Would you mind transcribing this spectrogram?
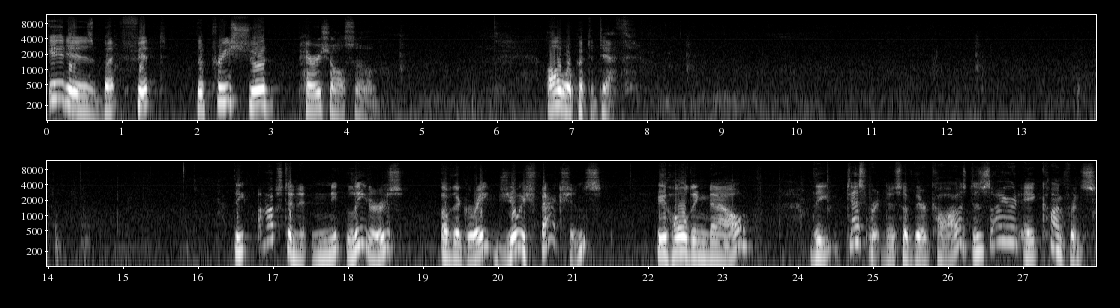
it is but fit the priest should perish also. All were put to death. The obstinate leaders of the great Jewish factions, beholding now the desperateness of their cause, desired a conference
